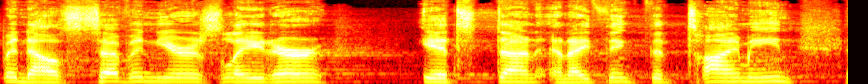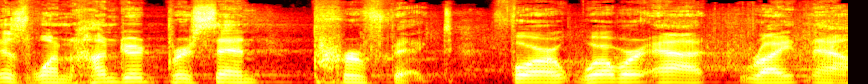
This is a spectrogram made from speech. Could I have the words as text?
But now seven years later, it's done. And I think the timing is 100% perfect for where we're at right now.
